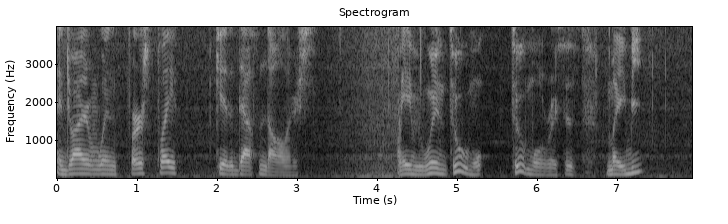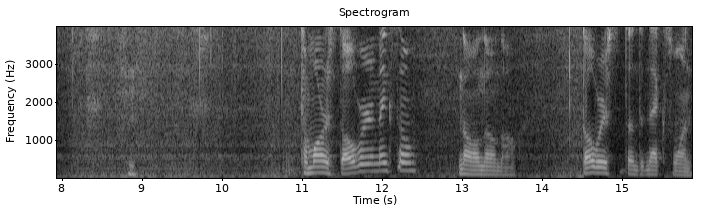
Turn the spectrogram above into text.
and driver win first place, get a thousand dollars. Maybe win two more, two more races, maybe. Tomorrow's Dover next one? No, no, no. Dover's the, the next one.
